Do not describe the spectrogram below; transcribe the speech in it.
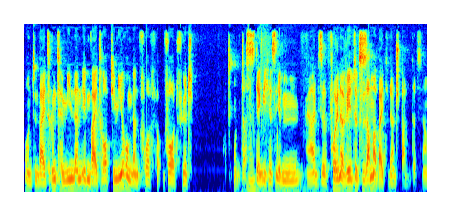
und in weiteren Terminen dann eben weitere Optimierungen dann fortführt. Und das, mhm. denke ich, ist eben ja, diese vorhin erwähnte Zusammenarbeit, die dann spannend ist. Ja.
